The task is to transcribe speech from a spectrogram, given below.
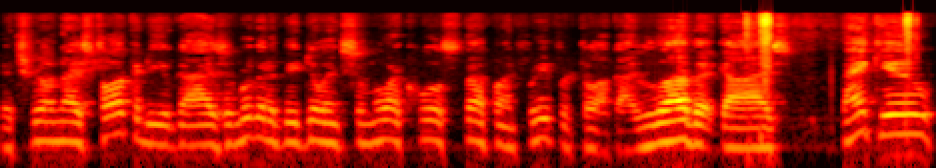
It's real nice talking to you guys, and we're going to be doing some more cool stuff on Free for Talk. I love it, guys. Thank you.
